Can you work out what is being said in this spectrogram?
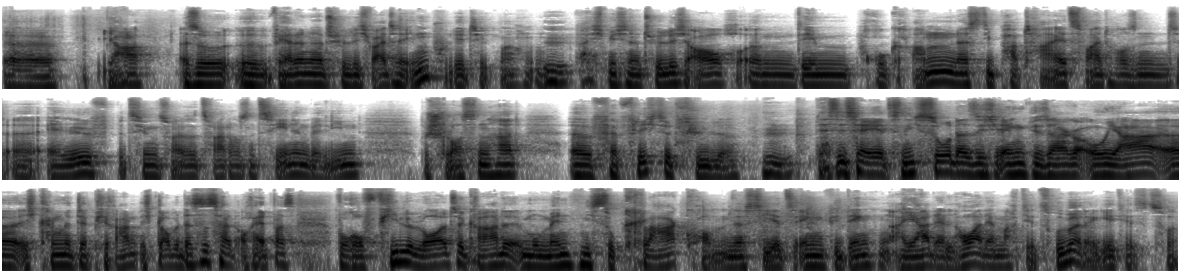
Äh, ja, also äh, werde natürlich weiter Innenpolitik machen, mhm. weil ich mich natürlich auch ähm, dem Programm, das die Partei 2011 beziehungsweise 2010 in Berlin beschlossen hat, äh, verpflichtet fühle. Hm. Das ist ja jetzt nicht so, dass ich irgendwie sage, oh ja, äh, ich kann mit der Piraten. Ich glaube, das ist halt auch etwas, worauf viele Leute gerade im Moment nicht so klarkommen, dass sie jetzt irgendwie denken, ah ja, der Lauer, der macht jetzt rüber, der geht jetzt zur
